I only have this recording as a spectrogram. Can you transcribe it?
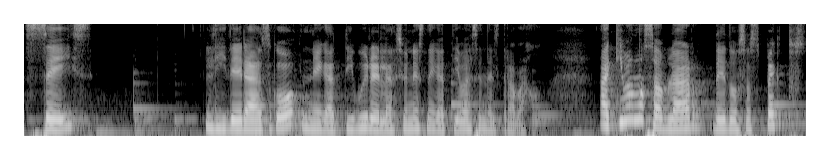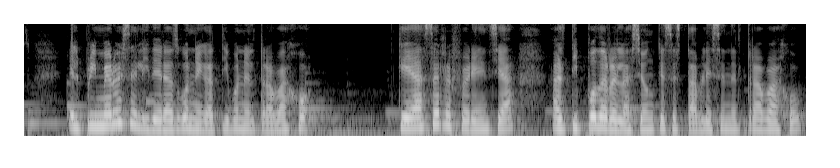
6 liderazgo negativo y relaciones negativas en el trabajo. Aquí vamos a hablar de dos aspectos. El primero es el liderazgo negativo en el trabajo que hace referencia al tipo de relación que se establece en el trabajo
